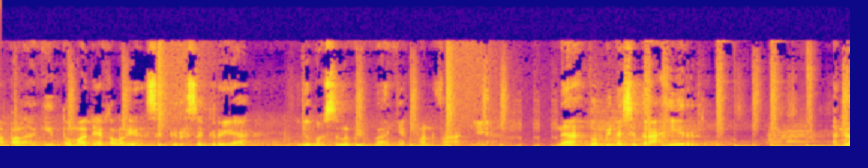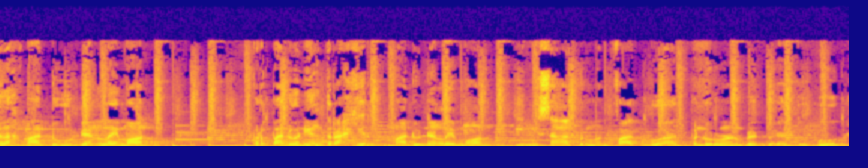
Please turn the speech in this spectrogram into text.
Apalagi tomatnya kalau yang seger-seger ya, itu pasti lebih banyak manfaatnya. Nah, kombinasi terakhir adalah madu dan lemon. Perpaduan yang terakhir, madu dan lemon, ini sangat bermanfaat buat penurunan berat badan tubuh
